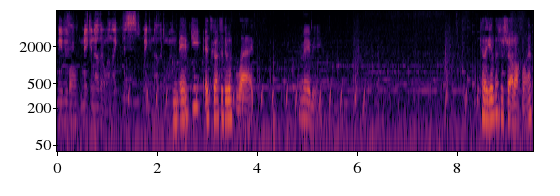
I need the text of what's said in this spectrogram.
Maybe if we make another one. Like just make another one. Maybe it's got to do with lag. Maybe. Can I give this a shot offline?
